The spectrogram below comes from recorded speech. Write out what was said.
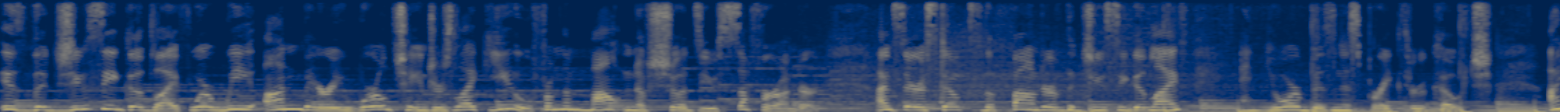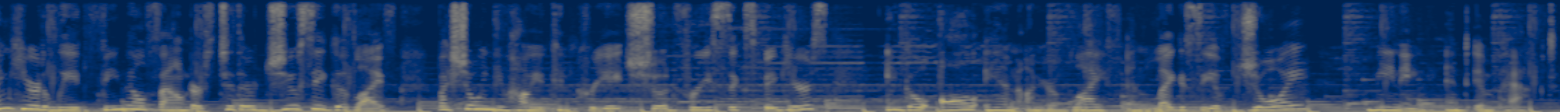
is the Juicy Good Life where we unbury world changers like you from the mountain of shoulds you suffer under. I'm Sarah Stokes, the founder of the Juicy Good Life and your business breakthrough coach. I'm here to lead female founders to their juicy good life by showing you how you can create should free six figures and go all in on your life and legacy of joy, meaning, and impact.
